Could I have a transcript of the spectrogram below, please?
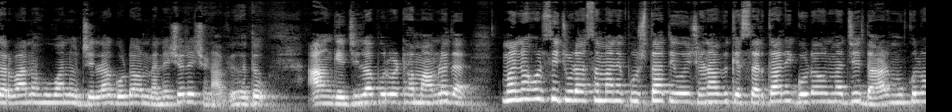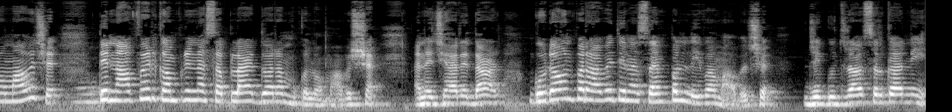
કરવાનો હોવાનું જિલ્લા ગોડાઉન મેનેજરે જણાવ્યું હતું. આ અંગે જિલ્લા પુરવઠા મામલતદાર મનોહરસિંહ ચુડાસમાને પૂછતા તેઓએ જણાવ્યું કે સરકારી ગોડાઉનમાં જે દાળ મોકલવામાં આવે છે, તે નાફેડ કંપનીના સપ્લાયર દ્વારા મોકલવામાં આવે છે. અને જ્યારે દાળ ગોડાઉન પર આવે તેના સેમ્પલ લેવામાં આવે છે. જે ગુજરાત સરકારની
